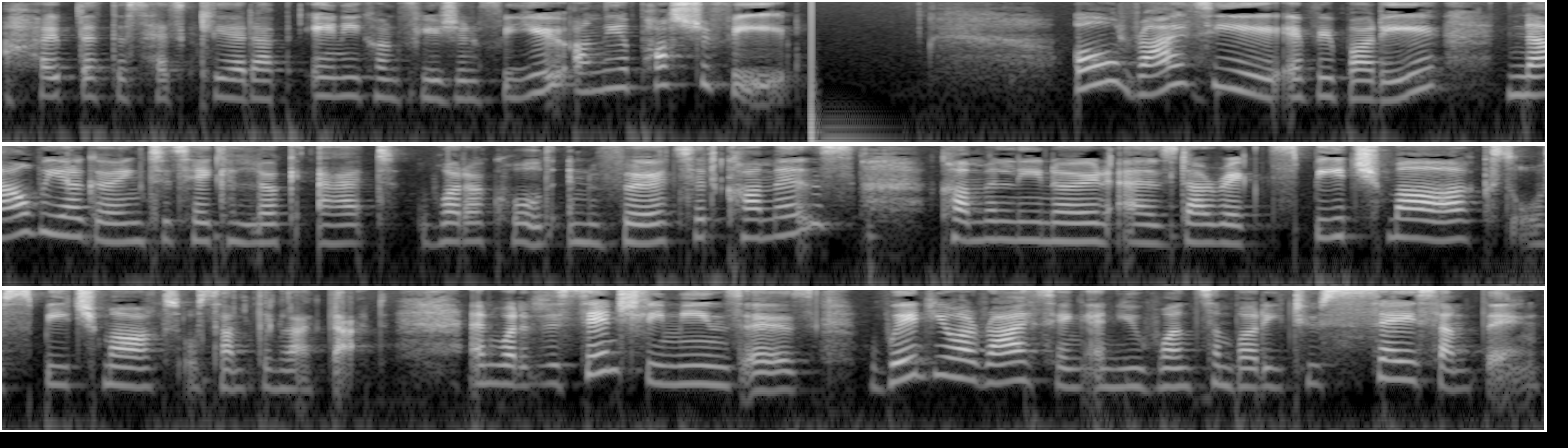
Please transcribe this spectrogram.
I hope that this has cleared up any confusion for you on the apostrophe. Alrighty, everybody. Now we are going to take a look at what are called inverted commas, commonly known as direct speech marks or speech marks or something like that. And what it essentially means is when you are writing and you want somebody to say something,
